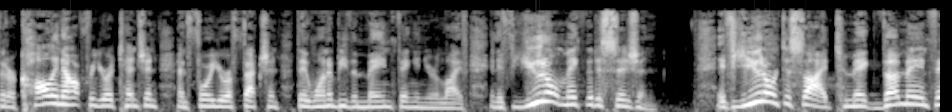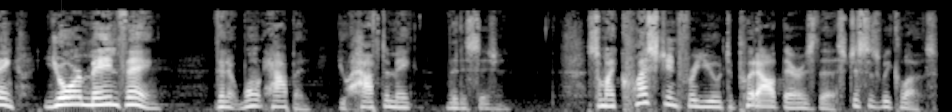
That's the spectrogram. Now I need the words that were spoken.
that are calling out for your attention and for your affection. They want to be the main thing in your life. And if you don't make the decision if you don't decide to make the main thing your main thing, then it won't happen. You have to make the decision. So, my question for you to put out there is this, just as we close.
